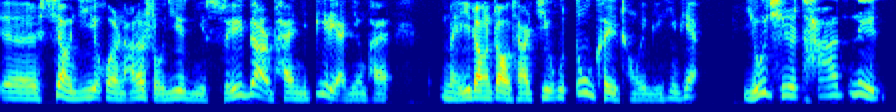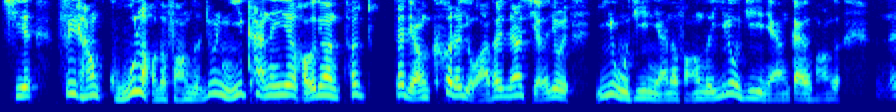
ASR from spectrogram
呃相机或者拿着手机，你随便拍，你闭着眼睛拍，每一张照片几乎都可以成为明信片。尤其是它那些非常古老的房子，就是你一看那些好多地方，它在顶上刻着有啊，它脸上写的就是一五几几年的房子，一六几几年盖的房子，呃，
